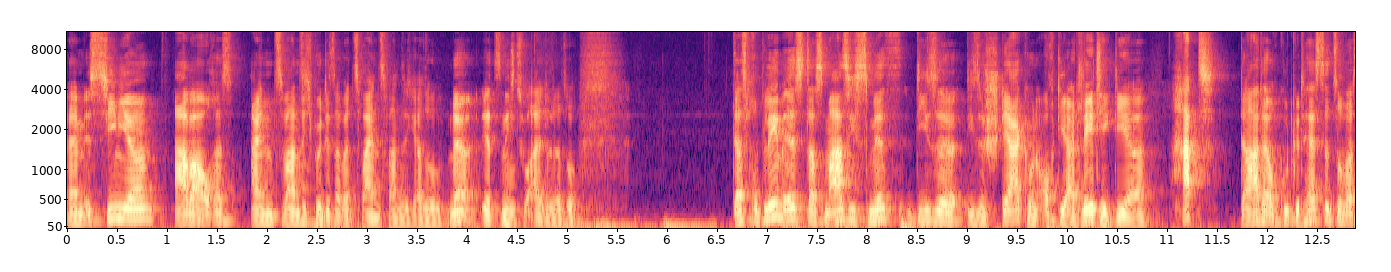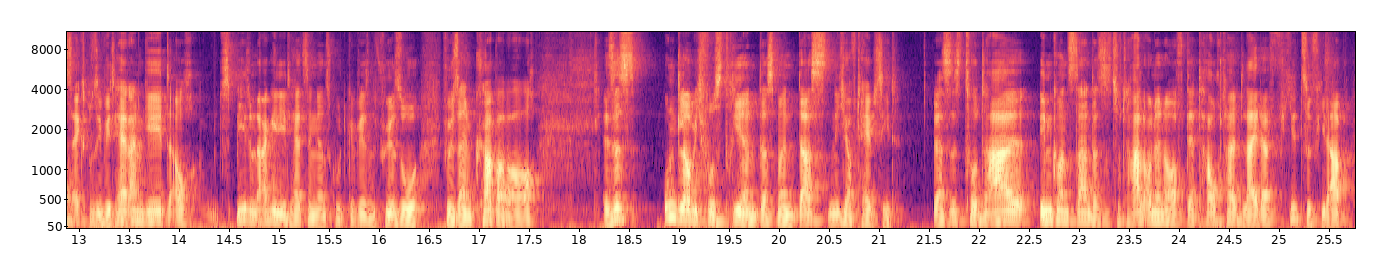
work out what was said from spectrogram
ähm, ist Senior, aber auch erst 21, wird jetzt aber 22, also ne, jetzt nicht mhm. zu alt oder so. Das Problem ist, dass Marcy Smith diese, diese Stärke und auch die Athletik, die er hat, da hat er auch gut getestet, so was Explosivität angeht. Auch Speed und Agilität sind ganz gut gewesen für, so, für seinen Körper aber auch. Es ist unglaublich frustrierend, dass man das nicht auf Tape sieht. Das ist total inkonstant, das ist total on and off. Der taucht halt leider viel zu viel ab.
